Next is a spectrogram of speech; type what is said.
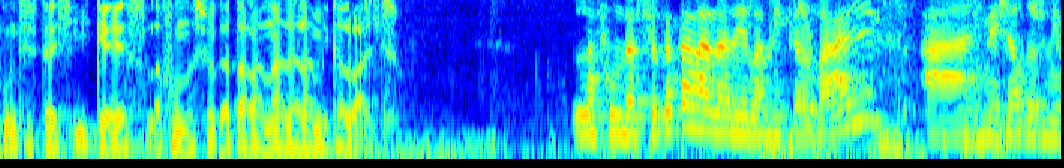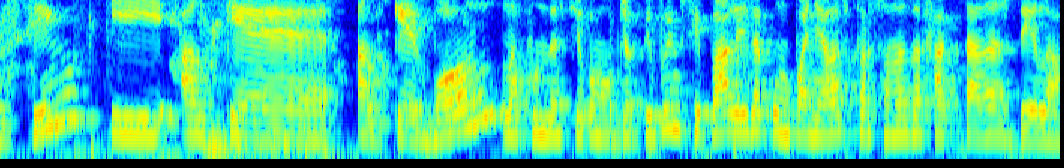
consisteix i què és la Fundació Catalana de la Miquel Valls. La Fundació Catalana de la Miquel Valls eh, neix el 2005 i el que, el que vol la Fundació com a objectiu principal és acompanyar les persones afectades d'ELA,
